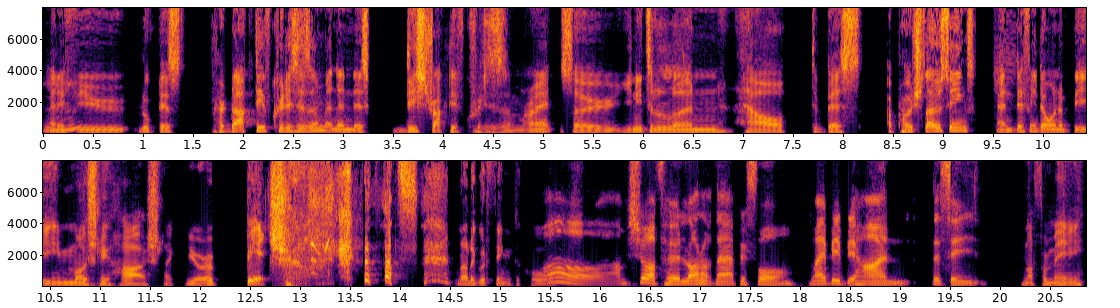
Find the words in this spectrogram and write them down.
And if Mhm. you look, there's productive criticism and then there's destructive criticism, right? So you need to learn how to best approach those things and definitely don't want to be emotionally harsh, like you're a bitch. That's not a good thing to call. oh, I'm sure I've heard a lot of that before. Maybe behind the scene. Not from me.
